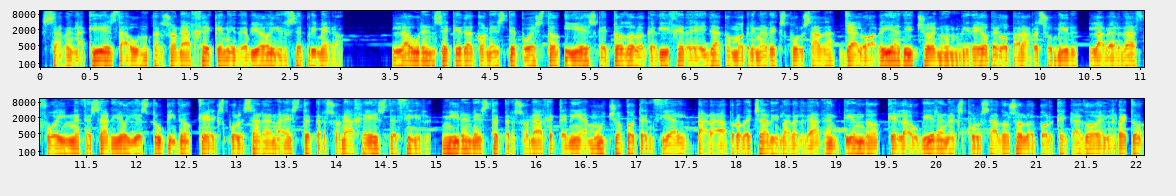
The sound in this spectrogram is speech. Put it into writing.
Saben aquí está un personaje que ni debió irse primero. Lauren se queda con este puesto y es que todo lo que dije de ella como primer expulsada ya lo había dicho en un video pero para resumir, la verdad fue innecesario y estúpido que expulsaran a este personaje. Es decir, miren este personaje tenía mucho potencial para aprovechar y la verdad entiendo que la hubieran expulsado solo porque cagó el reto,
